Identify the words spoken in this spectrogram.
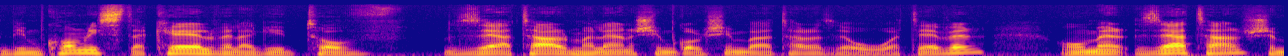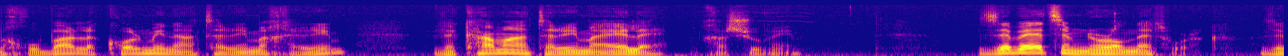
במקום להסתכל ולהגיד, טוב, זה אתר, מלא אנשים גולשים באתר הזה, או whatever, הוא אומר, זה אתר שמחובר לכל מיני אתרים אחרים, וכמה האתרים האלה חשובים. זה בעצם Neural Network. זה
